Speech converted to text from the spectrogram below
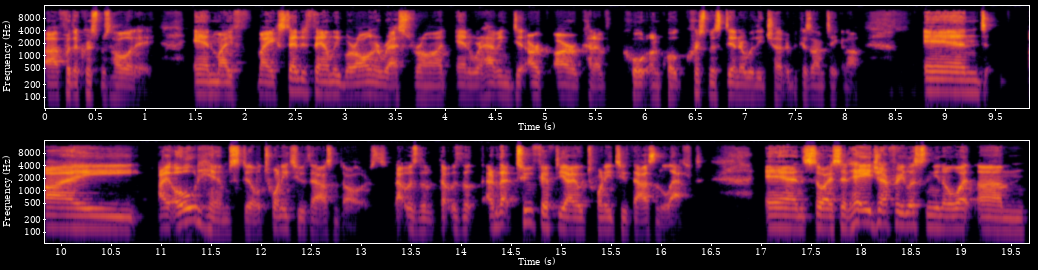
Uh, for the Christmas holiday, and my my extended family were all in a restaurant, and we're having di- our our kind of quote unquote Christmas dinner with each other because I'm taking off. And I I owed him still twenty two thousand dollars. That was the that was the out of that two fifty I owed twenty two thousand left. And so I said, Hey Jeffrey, listen, you know what? Um,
